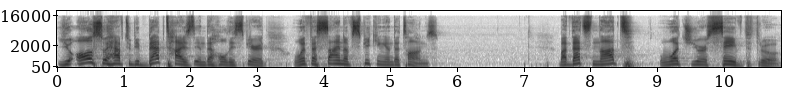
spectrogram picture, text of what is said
You also have to be baptized in the Holy Spirit with the sign of speaking in the tongues. But that's not what you're saved through.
